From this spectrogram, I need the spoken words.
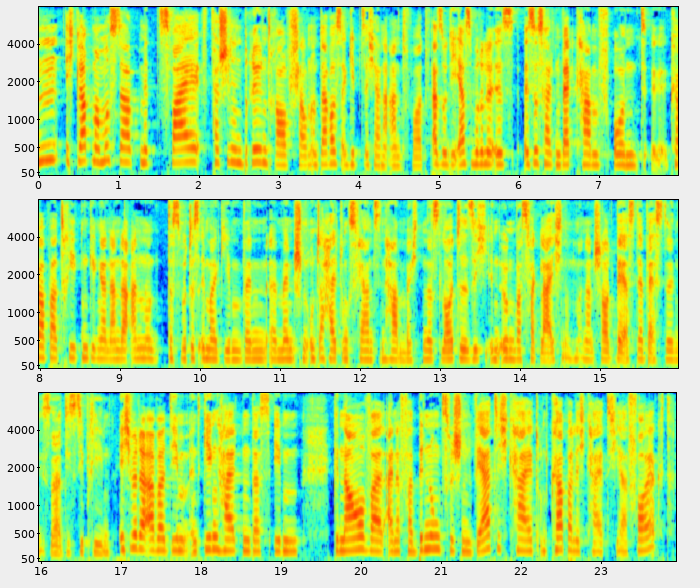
Mm, ich glaube, man muss da mit zwei verschiedenen Brillen draufschauen und daraus ergibt sich eine Antwort. Also die erste Brille ist, ist es halt ein Wettkampf und äh, Körper treten gegeneinander an und das wird es immer geben, wenn äh, Menschen Unterhaltungsfernsehen haben möchten, dass Leute sich in irgendwas vergleichen und man dann schaut, wer ist der Beste in dieser Disziplin. Ich würde aber dem entgegenhalten, dass eben genau weil eine Verbindung zwischen Wertigkeit und Körperlichkeit hier erfolgt,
